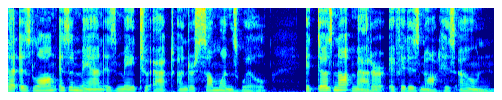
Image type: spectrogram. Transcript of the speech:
that as long as a man is made to act under someone's will, it does not matter if it is not his own.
